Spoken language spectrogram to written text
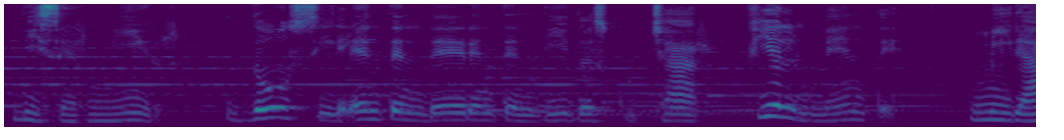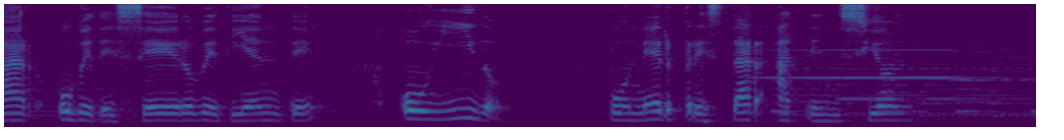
discernir dócil, entender, entendido, escuchar fielmente, mirar, obedecer, obediente, oído, poner, prestar atención.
